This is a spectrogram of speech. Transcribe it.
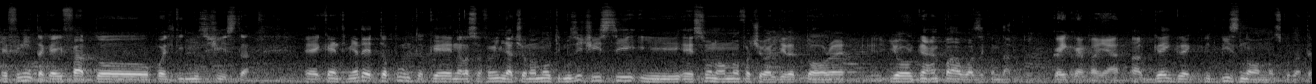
è finita che hai fatto poi il musicista? Eh, Kent mi ha detto appunto che nella sua famiglia c'erano molti musicisti e suo nonno faceva il direttore. Your grandpa was a conductor. Great grandpa, yeah. Uh, great, great, il bisnonno, scusate,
